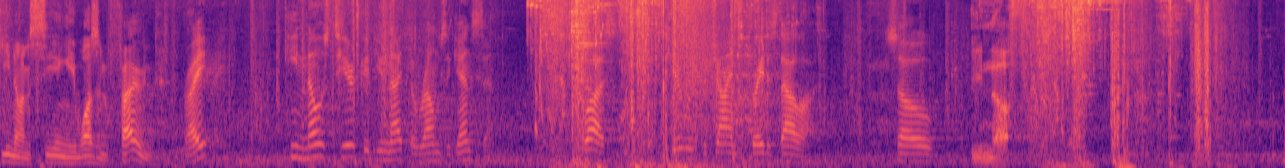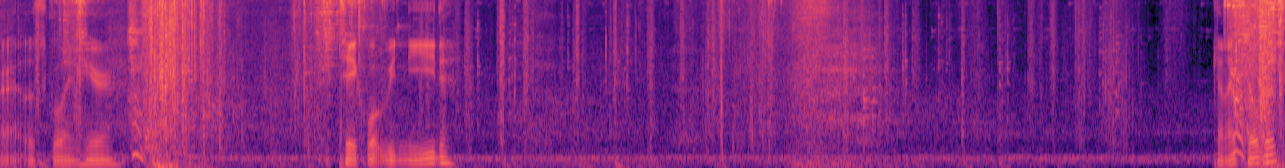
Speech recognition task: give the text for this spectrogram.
keen on seeing he wasn't found. Right? He knows Tyr could unite the realms against him. Plus, Tyr was the giant's greatest ally. So, Enough. Alright, let's go in here. Take what we need. Kill this?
